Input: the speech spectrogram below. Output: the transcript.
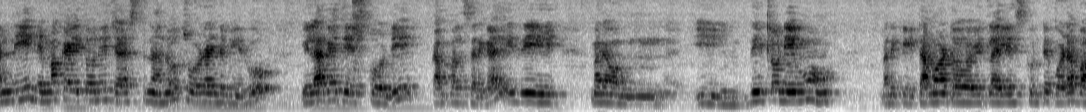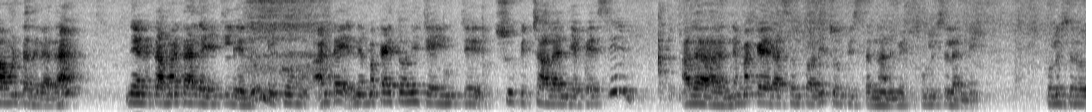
అన్నీ నిమ్మకాయతోనే చేస్తున్నాను. చూడండి మీరు. ఇలాగే చేసుకోండి కంపల్సరిగా. ఇది మనం ఈ దీంట్లోనేమో మనకి టమాటో ఇట్లా వేసుకుంటే కూడా బాగుంటుంది కదా. నేను టమాటాలు వేయట్లేదు మీకు అంటే నిమ్మకాయతోని చేయించి చూపించాలని చెప్పేసి అలా నిమ్మకాయ రసంతో చూపిస్తున్నాను మీకు పులుసులన్నీ. పులుసులు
